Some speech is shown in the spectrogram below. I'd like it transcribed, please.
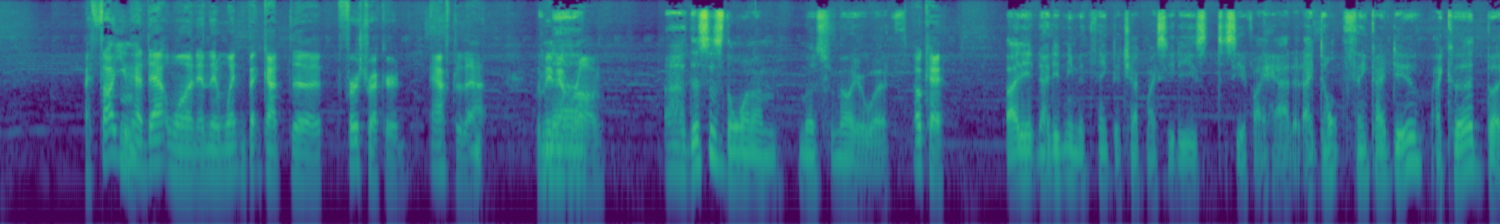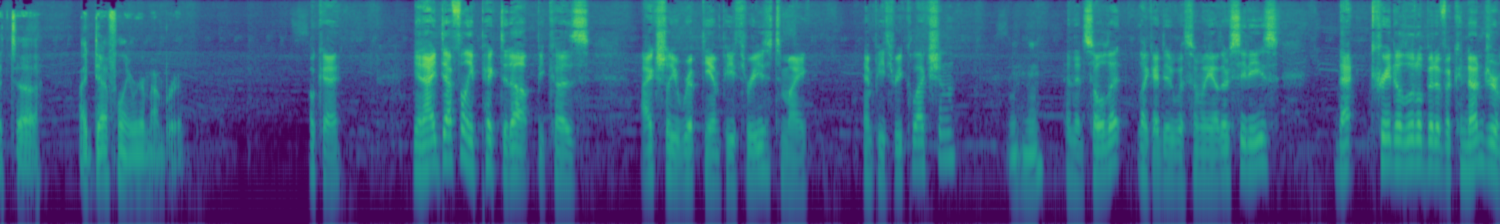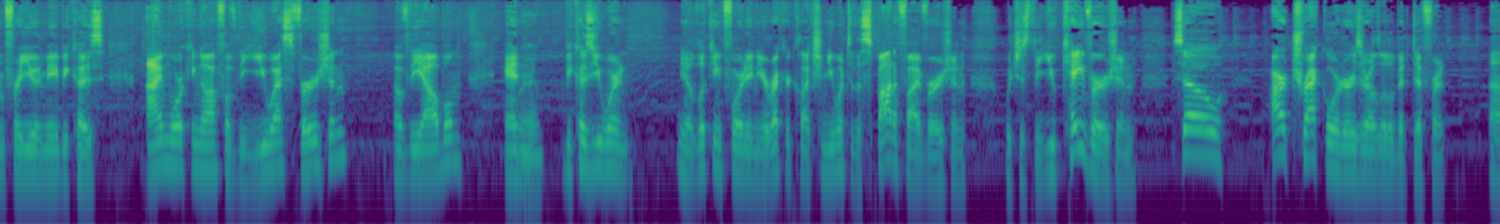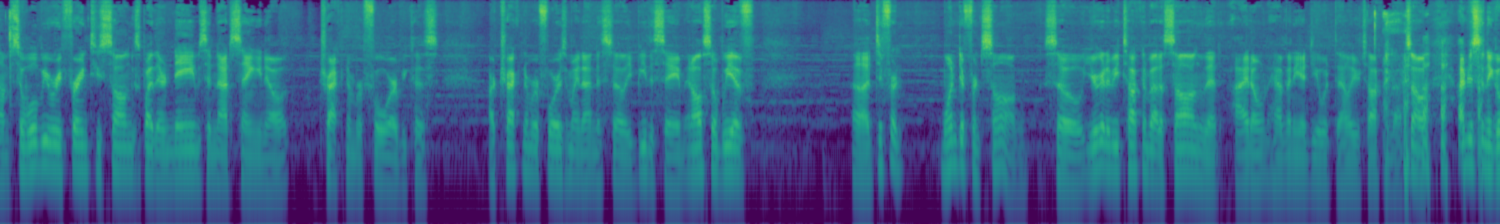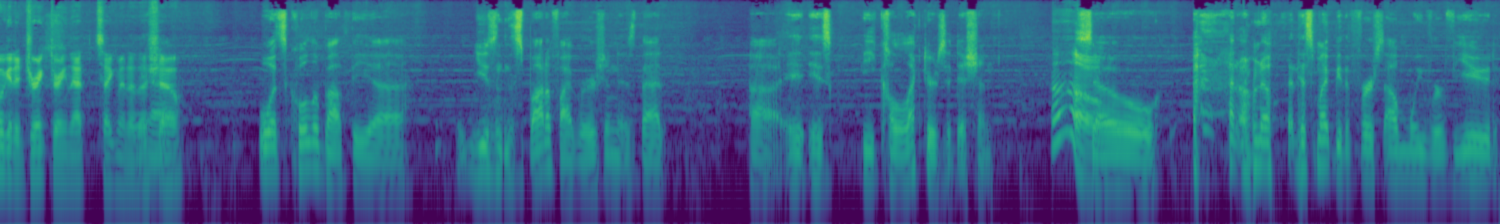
I thought you Hmm. had that one, and then went and got the first record after that. But maybe I'm wrong. Uh, this is the one I'm most familiar with. Okay. I didn't. I didn't even think to check my CDs to see if I had it. I don't think I do. I could, but uh, I definitely remember it. Okay. And I definitely picked it up because I actually ripped the MP3s to my MP3 collection Mm-hmm. and then sold it like I did with so many other CDs. That created a little bit of a conundrum for you and me because I'm working off of the US version of the album and Right. because you weren't you know looking for it in your record collection, you went to the Spotify version, which is the UK version. So our track orders are a little bit different. Um, so we'll be referring to songs by their names and not saying, you know, track number four because our track number fours might not necessarily be the same. And also, we have uh, different one different song. So you're going to be talking about a song that I don't have any idea what the hell you're talking about. So I'm just going to go get a drink during that segment of the Yeah. show. What's cool about the uh, using the Spotify version is that uh, it is the collector's edition. Oh, So I don't know. This might be the first album we've reviewed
